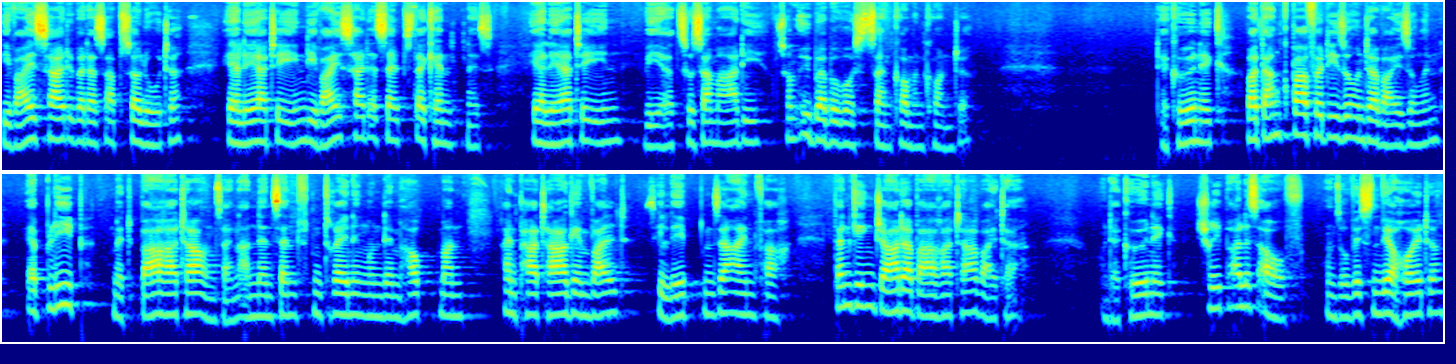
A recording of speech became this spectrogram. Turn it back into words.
die Weisheit über das Absolute, er lehrte ihn die Weisheit der Selbsterkenntnis, er lehrte ihn, wie er zu Samadhi, zum Überbewusstsein kommen konnte. Der König war dankbar für diese Unterweisungen. Er blieb mit Bharata und seinen anderen Sänftentraining und dem Hauptmann ein paar Tage im Wald. Sie lebten sehr einfach. Dann ging Jada Bharata weiter. Und der König schrieb alles auf. Und so wissen wir heute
